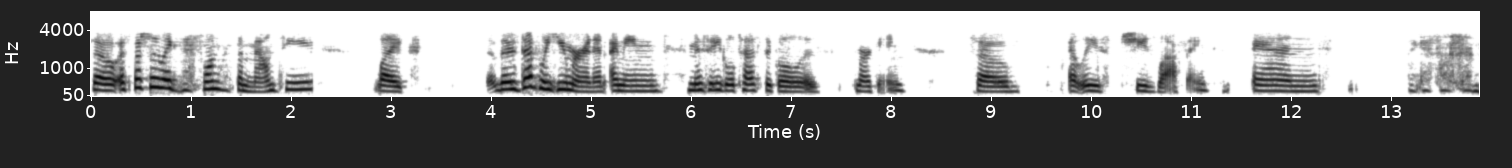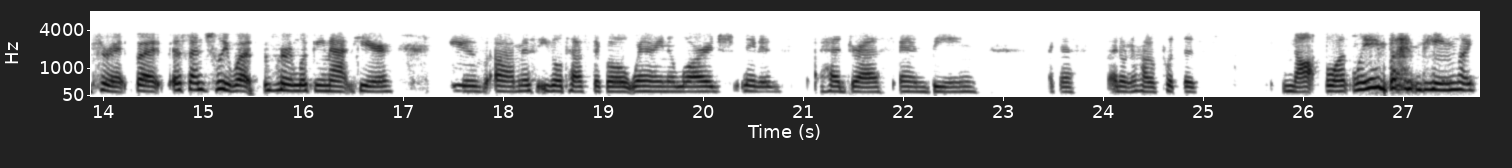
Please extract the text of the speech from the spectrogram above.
So, especially like this one with the Mountie, like there's definitely humor in it. I mean, Miss Eagle Testickle is smirking. So, at least she's laughing. And I guess I'll censor it, but essentially what we're looking at here is uh, Miss Eagle Testickle wearing a large native headdress and being, I guess, I don't know how to put this not bluntly, but being like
